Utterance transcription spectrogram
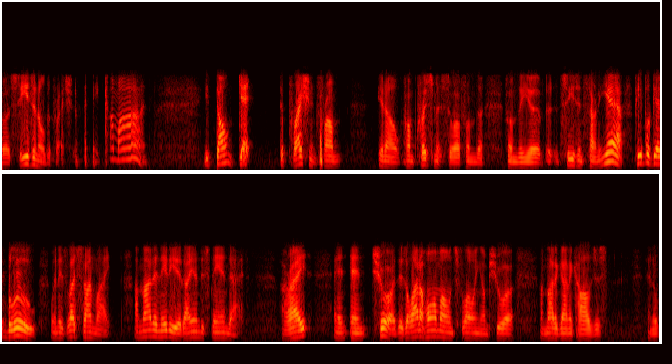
uh, seasonal depression. Come on. You don't get depression from, you know, from Christmas or from the from the uh, seasons turning. Yeah, people get blue when there's less sunlight. I'm not an idiot. I understand that. All right? And and sure, there's a lot of hormones flowing, I'm sure. I'm not a gynecologist. And of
